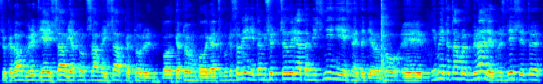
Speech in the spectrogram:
что когда он говорит, я Исав, я тот самый Исав, который, по которому полагается благословление, там еще целый ряд объяснений есть на это дело. Ну, э, и мы это там разбирали, но здесь это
